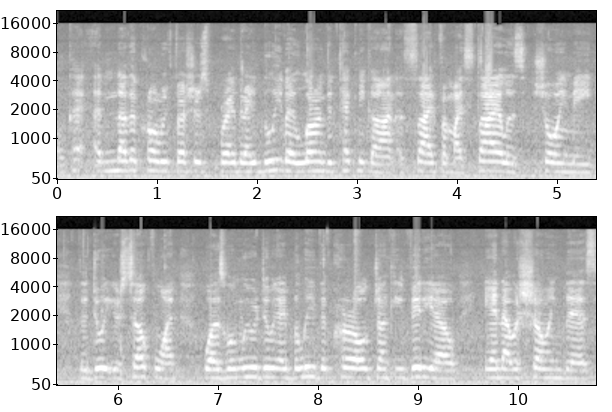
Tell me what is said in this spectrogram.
Okay, another curl refresher spray that I believe I learned the technique on, aside from my stylist showing me the do-it-yourself one, was when we were doing, I believe, the Curl Junkie video, and I was showing this,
